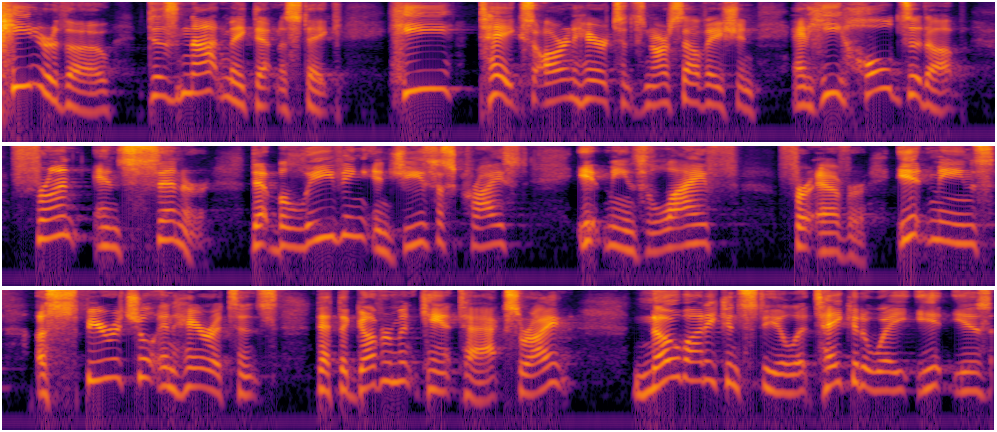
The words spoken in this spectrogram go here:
Peter, though, does not make that mistake. He takes our inheritance and our salvation and he holds it up front and center that believing in Jesus Christ, it means life forever. It means a spiritual inheritance that the government can't tax, right? Nobody can steal it, take it away. It is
